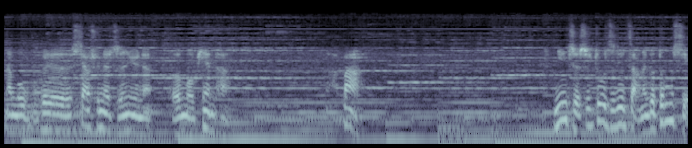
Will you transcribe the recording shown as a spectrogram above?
那么五个下村的子女呢合谋骗他。啊爸，您只是肚子里长了个东西，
